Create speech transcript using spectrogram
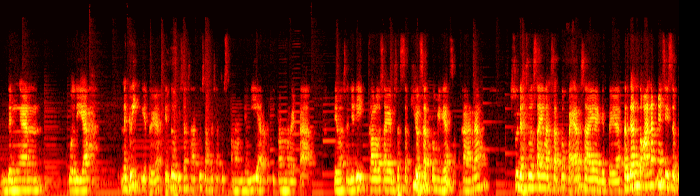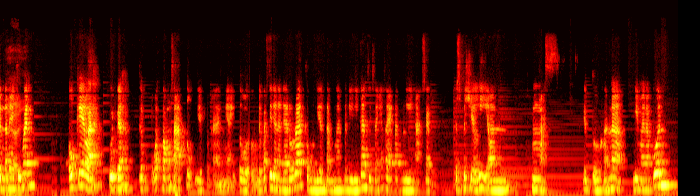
dengan kuliah negeri gitu ya itu bisa satu sampai satu setengah miliar ketika mereka dewasa. Jadi kalau saya bisa secure satu miliar sekarang sudah selesailah satu PR saya gitu ya. Tergantung anaknya sih sebenarnya. Yeah, cuman oke okay lah udah kepotong satu gitu kan. Ya itu udah pasti dana darurat kemudian tabungan pendidikan sisanya saya akan beliin aset especially on emas gitu. Karena gimana pun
